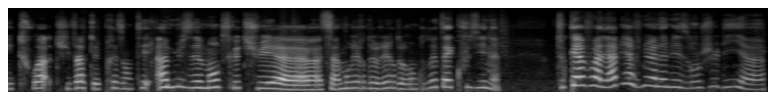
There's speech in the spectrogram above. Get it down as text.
Et toi, tu vas te présenter amusément parce que tu es... Euh, ça va mourir de rire de rencontrer ta cousine. En tout cas, voilà, bienvenue à la maison, Julie. Euh,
